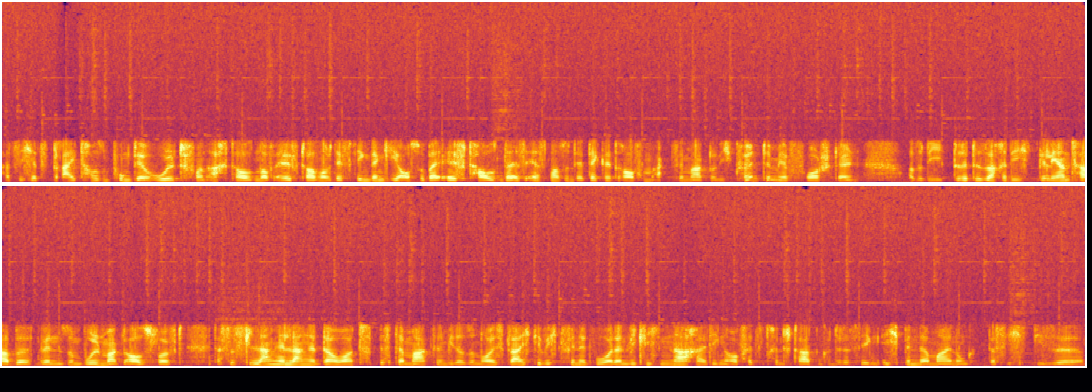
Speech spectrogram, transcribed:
hat sich jetzt 3000 Punkte erholt von 8000 auf 11.000. Deswegen denke ich auch so bei 11.000, da ist erstmal so der Deckel drauf im Aktienmarkt und ich könnte mir vorstellen, also die dritte Sache, die ich gelernt habe, wenn so ein Bullenmarkt ausläuft, dass es lange, lange dauert, bis der Markt dann wieder so ein neues Gleichgewicht findet, wo er dann wirklich einen nachhaltigen Aufwärtstrend starten könnte. Deswegen, ich bin der Meinung, dass sich diese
